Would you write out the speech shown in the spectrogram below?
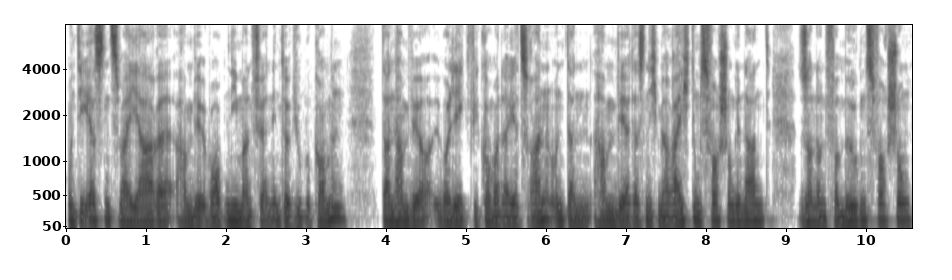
und die ersten zwei Jahre haben wir überhaupt niemand für ein Interview bekommen. Dann haben wir überlegt, wie kommen wir da jetzt ran? Und dann haben wir das nicht mehr Reichtumsforschung genannt, sondern Vermögensforschung.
